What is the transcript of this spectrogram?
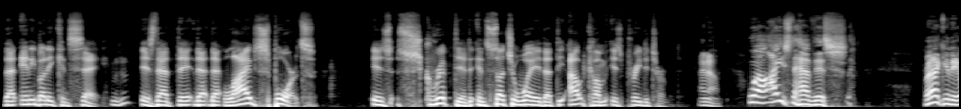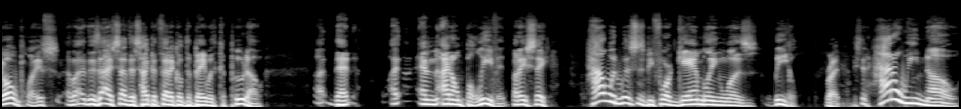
that anybody can say Mm-hmm. is that they, that that live sports is scripted in such a way that the outcome is predetermined. I know. Well, I used to have this back in the old place. This, I said this hypothetical debate with Caputo uh, that, I, and I don't believe it, but I say, how would this is before gambling was legal? Right. I said, how do we know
